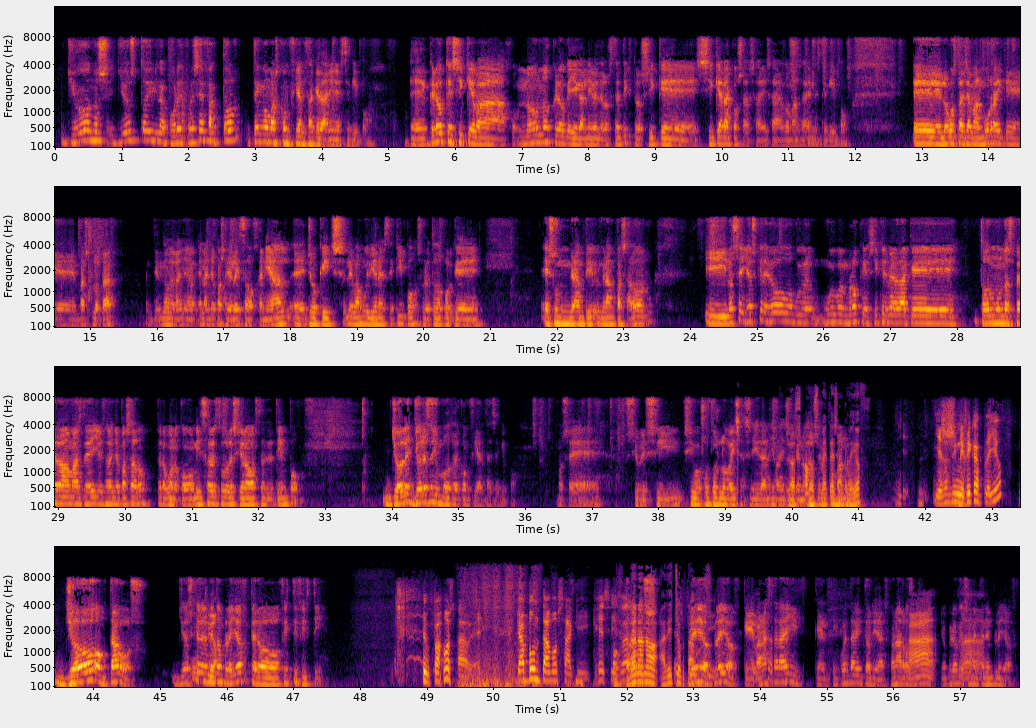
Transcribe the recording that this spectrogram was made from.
Yo no sé, yo estoy por, por ese factor tengo más confianza que Dani en este equipo. Eh, creo que sí que va, no, no creo que llegue al nivel de los Celtics, pero sí que sí que hará cosas, algo más en este equipo. Eh, luego está Jamal Murray que va a explotar. Entiendo, el año, el año pasado ya lo hizo genial. Eh, Jokic le va muy bien a este equipo, sobre todo porque es un gran, gran pasador. Y no sé, yo es que le veo muy, muy buen bloque. Sí que es verdad que todo el mundo esperaba más de ellos el año pasado, pero bueno, como Millsap estuvo lesionado bastante tiempo, yo, le, yo les doy un voto de confianza a ese equipo. No sé si, si, vosotros lo veis así, Dani. ¿Los, ¿los metes en playoff? ¿Y eso significa playoff? Yo octavos. Yo es que les meto en playoff, pero 50-50. Vamos a ver. ¿Qué apuntamos aquí? no, no, no, ha dicho octavos. Playoff, playoff, que van a estar ahí, que el 50 victorias van a rozar. Ah, yo creo que se ah. meten en playoff.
